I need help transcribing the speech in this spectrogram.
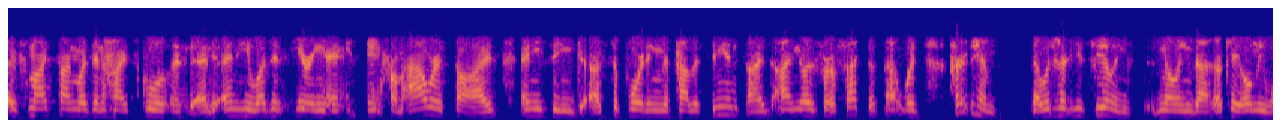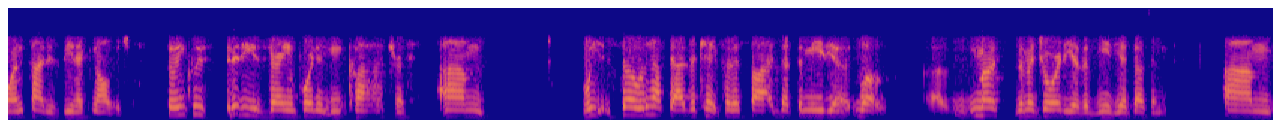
if my son was in high school and, and, and he wasn't hearing anything from our side, anything uh, supporting the Palestinian side, I know for a fact that that would hurt him. That would hurt his feelings, knowing that, okay, only one side is being acknowledged. So inclusivity is very important in the classroom. Um, we, so we have to advocate for the side that the media, well, uh, most, the majority of the media doesn't. Um,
